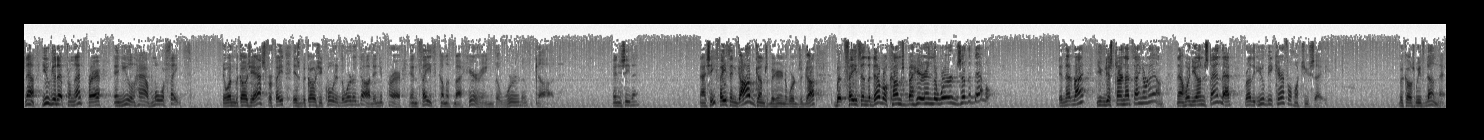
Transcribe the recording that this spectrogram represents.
Now, you get up from that prayer and you'll have more faith. It wasn't because you asked for faith, it's because you quoted the Word of God in your prayer. And faith cometh by hearing the Word of God. Can you see that? Now, see, faith in God comes by hearing the words of God, but faith in the devil comes by hearing the words of the devil. Isn't that right? You can just turn that thing around. Now, when you understand that, brother, you be careful what you say. Because we've done that.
